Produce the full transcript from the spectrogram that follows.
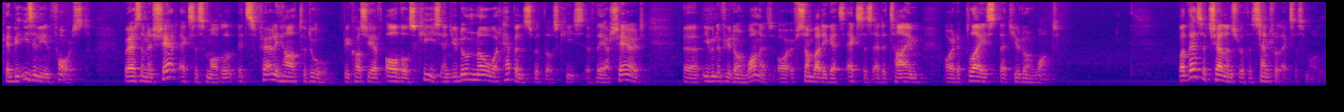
can be easily enforced. Whereas in a shared access model, it's fairly hard to do because you have all those keys and you don't know what happens with those keys. If they are shared, uh, even if you don't want it, or if somebody gets access at a time or at a place that you don't want. But there's a challenge with the central access model.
